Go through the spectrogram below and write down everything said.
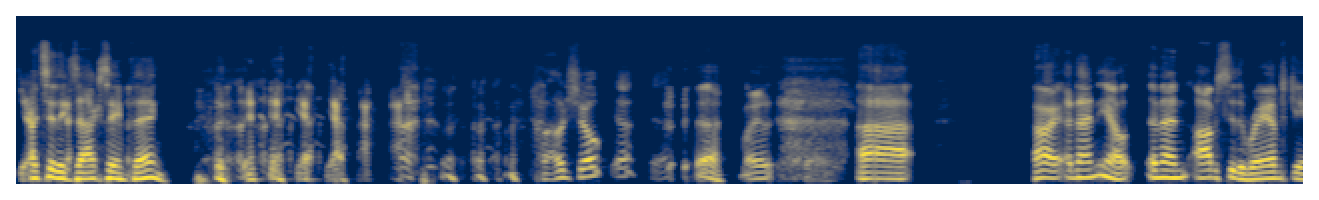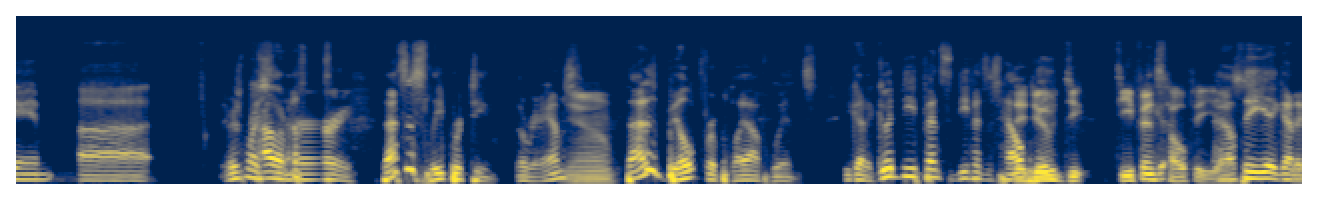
yeah. I'd say the exact same thing. yeah, yeah. clown show. Yeah, yeah. Yeah. Uh all right. And then, you know, and then obviously the Rams game, uh There's my Kyler that's, Murray. that's a sleeper team. The Rams. Yeah. That is built for playoff wins. You got a good defense. The defense is They healthy. do de- defense got- healthy. Yes. healthy. You got, a,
